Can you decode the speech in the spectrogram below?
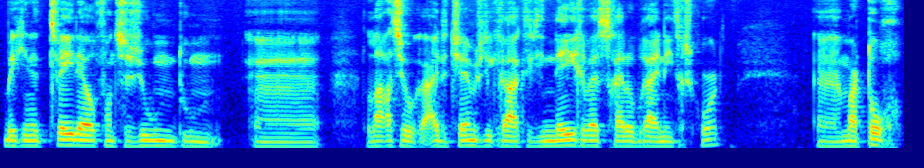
beetje in de tweede helft van het seizoen, toen uh, Lazio ook uit de Champions League raakte, heeft hij negen wedstrijden op rij niet gescoord. Uh, maar toch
